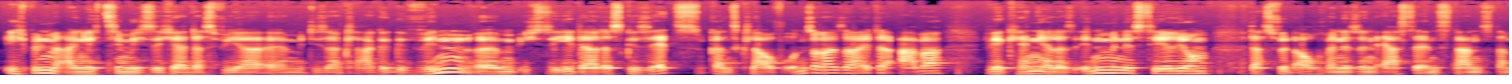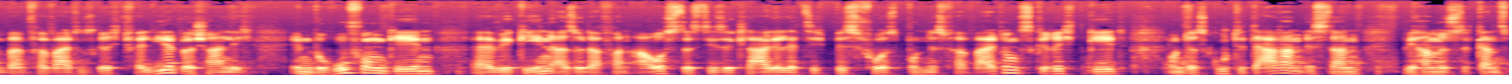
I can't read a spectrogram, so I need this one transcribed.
Ich bin mir eigentlich ziemlich sicher, dass wir äh, mit dieser Klage gewinnen. Ähm, ich sehe da das Gesetz ganz klar auf unserer Seite, aber wir kennen ja das Innenministerium. Das wird auch, wenn es in erster Instanz dann beim Verwaltungsgericht verliert, wahrscheinlich in Berufung gehen. Äh, wir gehen also davon aus, dass diese Klage letztlich bis vor das Bundesverwaltungsgericht geht. Und das Gute daran ist dann, wir haben es ganz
